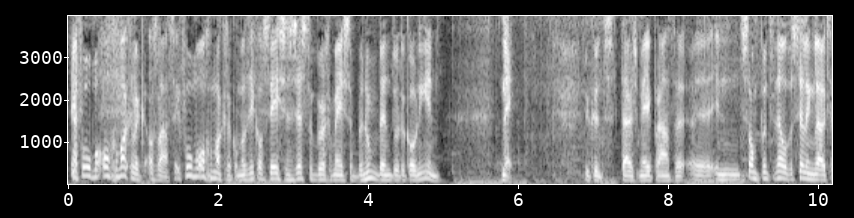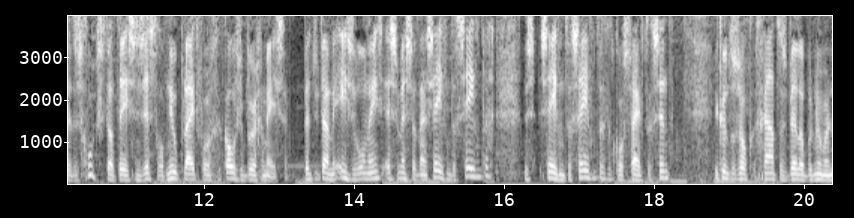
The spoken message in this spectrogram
Ik voel me ongemakkelijk als laatste. Ik voel me ongemakkelijk omdat ik als D66-burgemeester benoemd ben door de koningin. Nee. U kunt thuis meepraten uh, in stand.nl. De stelling luidt het is goed dat D66 opnieuw pleit voor een gekozen burgemeester. Bent u daarmee eens of oneens? SMS dat naar 7070, dus 7070, dat kost 50 cent. U kunt ons ook gratis bellen op het nummer 0800-1101,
